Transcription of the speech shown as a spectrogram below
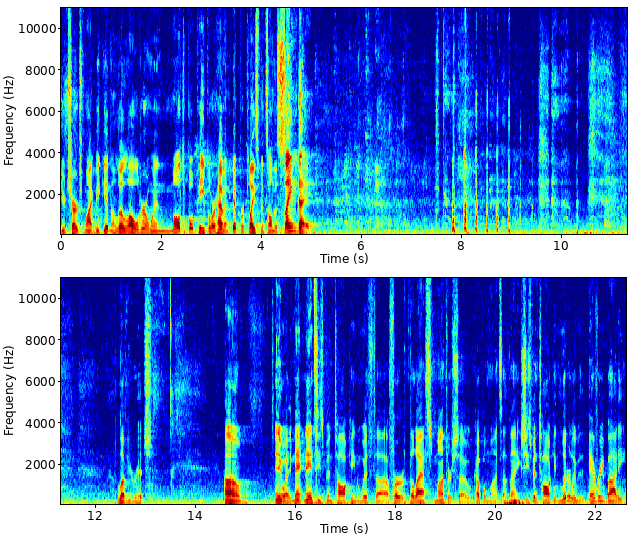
Your church might be getting a little older when multiple people are having hip replacements on the same day. Love you, Rich. Um, anyway, Nancy's been talking with, uh, for the last month or so, a couple months, I think. She's been talking literally with everybody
